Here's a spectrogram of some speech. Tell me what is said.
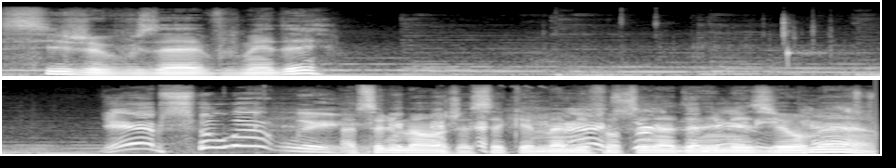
Si je vous ai, vous m'aidez? Absolument, je sais que Mamie Fortune a donné mes yeux au maire.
